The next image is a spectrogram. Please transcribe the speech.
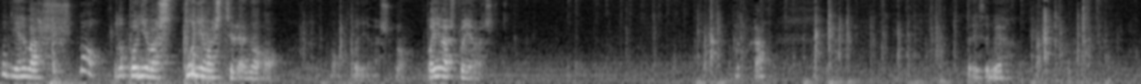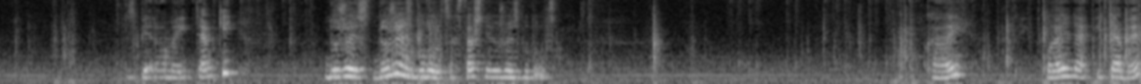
ponieważ, no, no ponieważ, ponieważ tyle, no, no ponieważ, no, ponieważ, ponieważ. Dobra. Tutaj sobie zbieramy itemki. Dużo jest, dużo jest budulca, strasznie dużo jest budulca. Okej. Kolejne itemy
